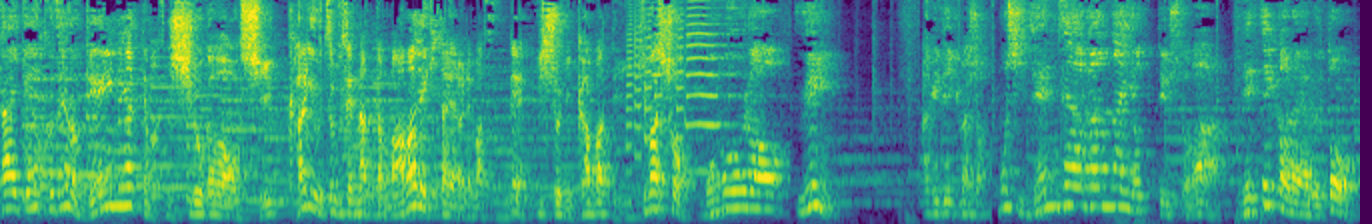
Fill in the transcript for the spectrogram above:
体型の崩れの原因になってます。後ろ側をしっかりうつ伏せになったままで鍛えられますんで一緒に頑張っていきましょう。もも裏を上に上げていきましょう。もし全然上がんないよっていう人は寝てからやると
